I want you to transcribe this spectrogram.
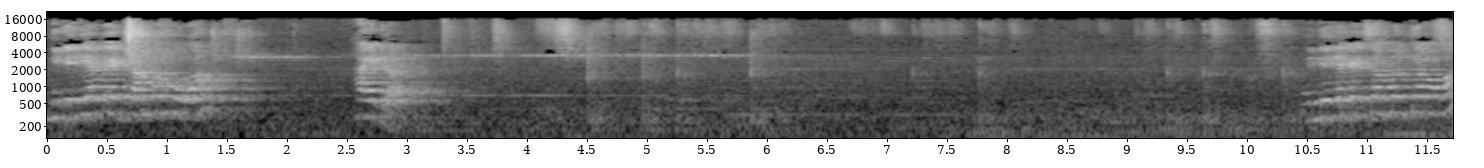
निडेरिया का एग्ज़ाम्पल होगा हाइड्रा निडेरिया का एग्ज़ाम्पल क्या होगा?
